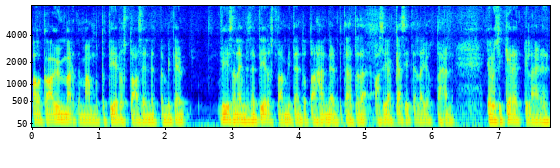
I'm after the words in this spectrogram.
alkaa ymmärtämään, mutta tiedostaa sen, että miten viisana ihmisen tiedostaa, miten tota, hänen pitää tätä asiaa käsitellä, jotta hän ei olisi kerettiläinen.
